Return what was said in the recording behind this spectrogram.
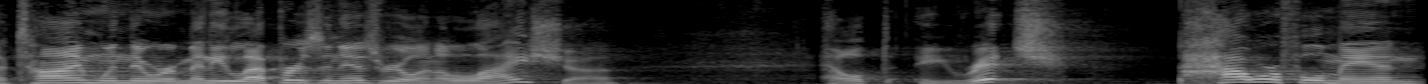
A time when there were many lepers in Israel, and Elisha helped a rich, powerful man,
